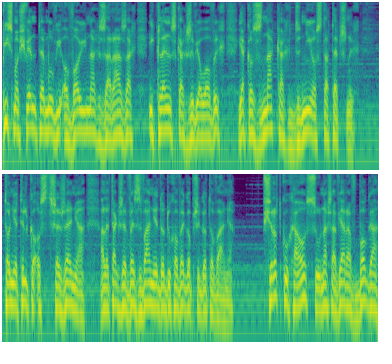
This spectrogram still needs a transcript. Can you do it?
Pismo Święte mówi o wojnach, zarazach i klęskach żywiołowych jako znakach dni ostatecznych. To nie tylko ostrzeżenia, ale także wezwanie do duchowego przygotowania. W środku chaosu nasza wiara w Boga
